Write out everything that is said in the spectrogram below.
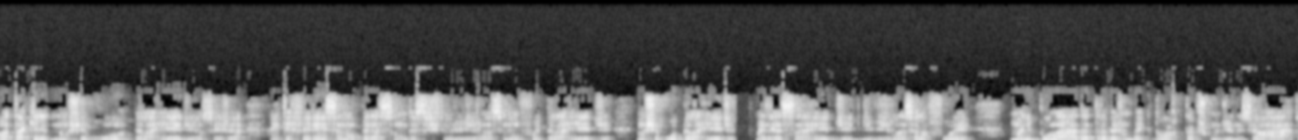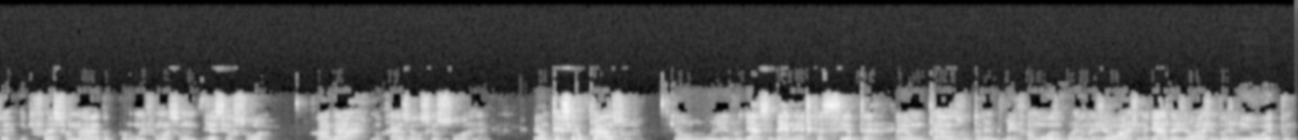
O ataque ele não chegou pela rede, ou seja, a interferência na operação desse sistema de vigilância não foi pela rede, não chegou pela rede, mas essa rede de vigilância ela foi manipulada através de um backdoor que estava escondido em seu hardware e que foi acionado por uma informação via sensor. O radar, no caso, é o sensor. Né? E um terceiro caso que o, o, livro Guerra Cibernética cita é um caso também bem famoso, ocorreu na Geórgia, na Guerra da Geórgia, em 2008.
